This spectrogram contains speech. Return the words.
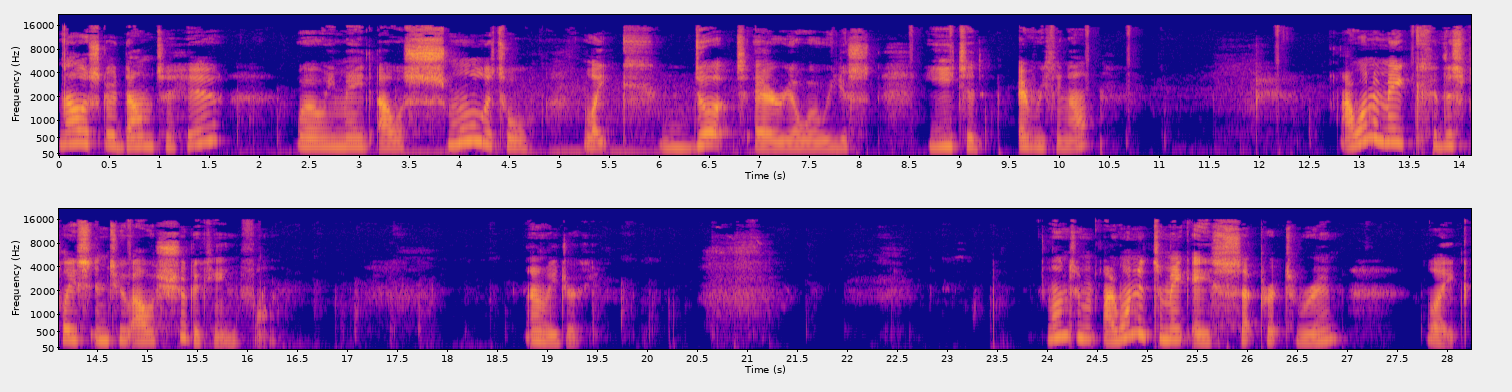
Now let's go down to here where we made our small little like dirt area where we just yeeted everything out. I want to make this place into our sugarcane farm. I'm Only joking. I wanted to make a separate room, like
